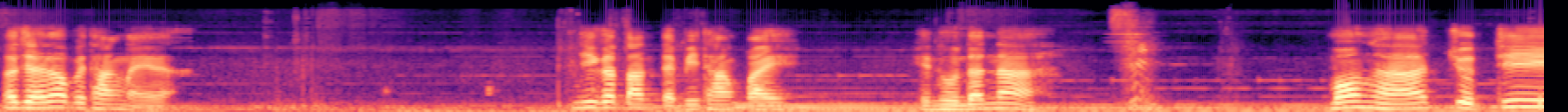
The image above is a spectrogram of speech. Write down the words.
แล้วจะให้เราไปทางไหนน่ะ นี่ก็ตันแต่มีทางไป เห็นหุ่นด้านหน้า มองหาจุดที่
